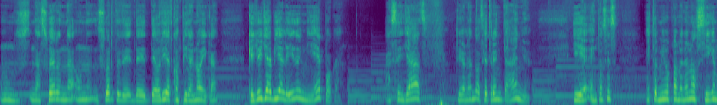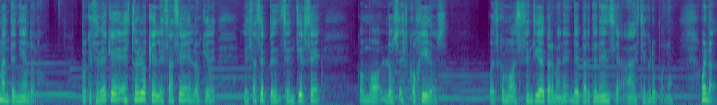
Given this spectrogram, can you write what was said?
una, suerte, una, suerte de, teorías conspiranoicas que yo ya había leído en mi época. Hace ya, estoy hablando hace 30 años. Y eh, entonces estos mismos palmeranos siguen manteniéndolo. Porque se ve que esto es lo que les hace, lo que les hace sentirse como los escogidos. Pues como ese sentido de, de pertenencia a este grupo, ¿no? Bueno,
